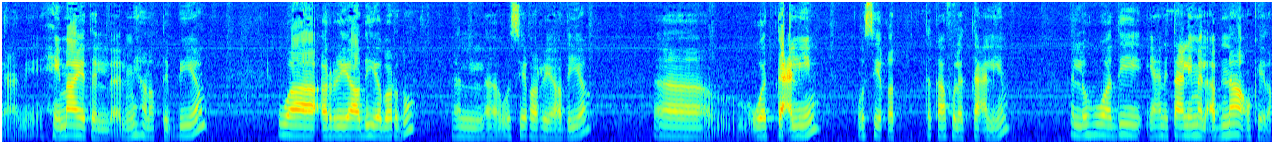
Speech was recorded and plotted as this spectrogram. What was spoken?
يعني حماية ال- المهن الطبية والرياضية برضو الوثيقة الرياضية آه، والتعليم وثيقة تكافل التعليم اللي هو دي يعني تعليم الأبناء وكده.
